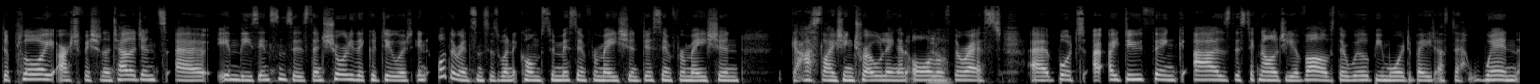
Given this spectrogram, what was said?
deploy artificial intelligence uh, in these instances, then surely they could do it in other instances when it comes to misinformation, disinformation, gaslighting, trolling, and all of the rest. Uh, but I, I do think as this technology evolves, there will be more debate as to when,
